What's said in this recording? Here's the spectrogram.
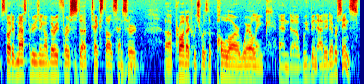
started mass producing our very first uh, textile sensor uh, product, which was the Polar Wearlink, and uh, we've been at it ever since.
